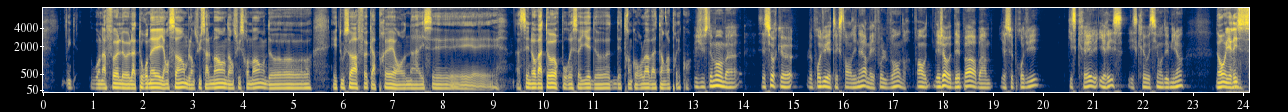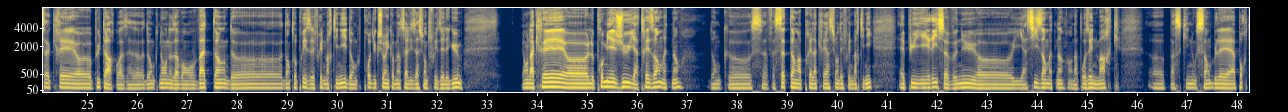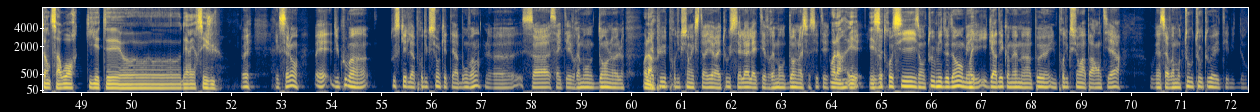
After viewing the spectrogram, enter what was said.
où on a fait la tournée ensemble en Suisse allemande, en Suisse romande, euh, et tout ça a fait qu'après on a essayé assez novateur pour essayer d'être encore là 20 ans après. Justement, bah, c'est sûr que le produit est extraordinaire, mais il faut le vendre. Déjà au départ, ben, il y a ce produit qui se crée, Iris, il se crée aussi en 2001. Non, Iris se crée euh, plus tard. Euh, donc, nous, nous avons 20 ans d'entreprise des fruits de Martigny, donc production et commercialisation de fruits et légumes. Et on a créé euh, le premier jus il y a 13 ans maintenant. Donc, euh, ça fait sept ans après la création des fruits de Martini. Et puis, Iris est venu euh, il y a six ans maintenant. On a posé une marque euh, parce qu'il nous semblait important de savoir qui était derrière ces jus. Oui, excellent. Et du coup, ben, tout ce qui est de la production qui était à Bon Vin, ça, ça a été vraiment dans le voilà. Il n'y a plus de production extérieure et tout. Celle-là, elle a été vraiment dans la société. Voilà. Et, les autres aussi, ils ont tout mis dedans, mais ils gardaient quand même un peu une production à part entière. Ou bien ça a vraiment tout, tout, tout a été mis dedans.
